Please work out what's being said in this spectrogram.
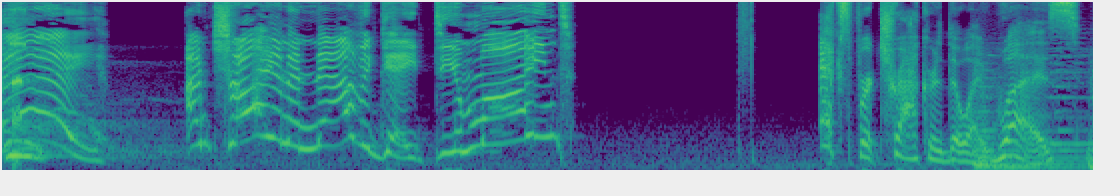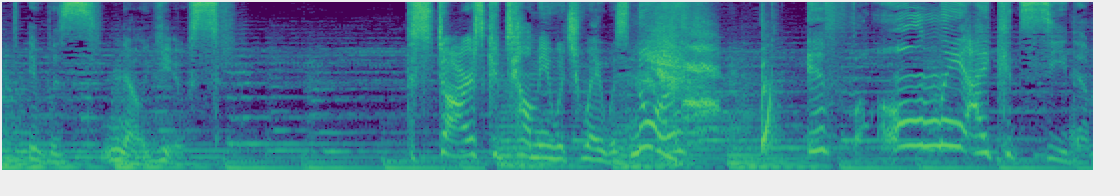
Hey! I'm trying a investigate, do you mind? Expert tracker though I was, it was no use. The stars could tell me which way was north, if only I could see them.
